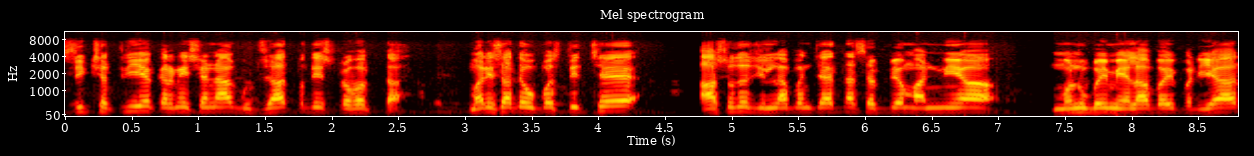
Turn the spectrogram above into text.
શ્રી ક્ષત્રિય કરણેશના ગુજરાત પ્રદેશ પ્રવક્તા. મારી સાથે ઉપસ્થિત છે આસોદર જિલ્લા પંચાયતના સભ્ય માનનીય મનુભાઈ મેલાભાઈ પડિયાર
